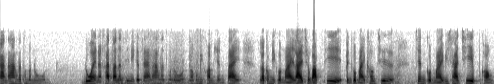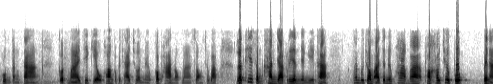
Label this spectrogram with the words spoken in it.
การร่างรัฐธรรมนูญด้วยนะคะ ตอนนั้นที่มีกระแสร่างรัฐธรรมนูญเราก็มีความเห็นไป แล้วก็มีกฎหมายหลายฉบับที่เป็นกฎหมายเข้าชื่อ เช่น กฎหมายวิชาชีพของกลุ่มต่างๆ กฎหมายที่เกี่ยวข้องกับประชาชนเนี่ยก็ผ่านออกมาสองฉบับ แล้วที่สำคัญอยากเรียนอย่างนี้ค่ะ ท่านผู้ชมอาจจะนึกภาพว่าพอเข้าชื่อปุ๊บไปไหน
